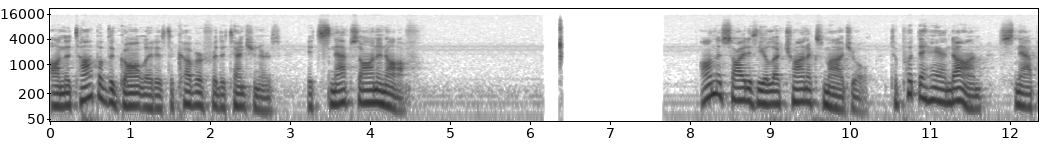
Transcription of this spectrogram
On the top of the gauntlet is the cover for the tensioners. It snaps on and off. On the side is the electronics module. To put the hand on, snap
